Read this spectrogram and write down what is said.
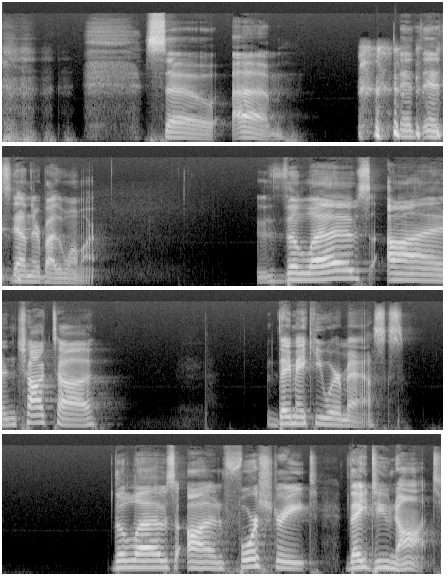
so, um, it, it's down there by the Walmart. The Loves on Choctaw, they make you wear masks. The Loves on 4th Street, they do not.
